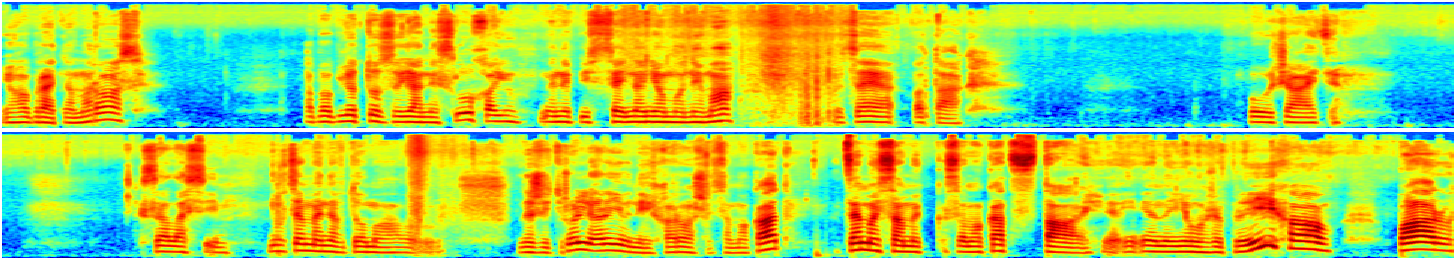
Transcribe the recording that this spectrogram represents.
його брати на мороз. А по блютузу я не слухаю, мене пісень на ньому нема. Це отак. Получається. Xela 7. Ну, це в мене вдома лежить руль рівний, хороший самокат. Це мій самокат старий. Я, я на ньому вже приїхав пару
